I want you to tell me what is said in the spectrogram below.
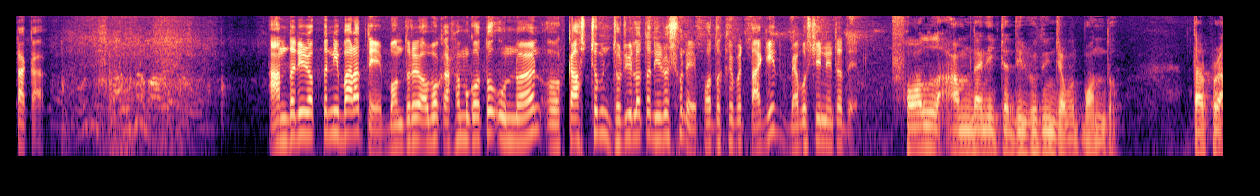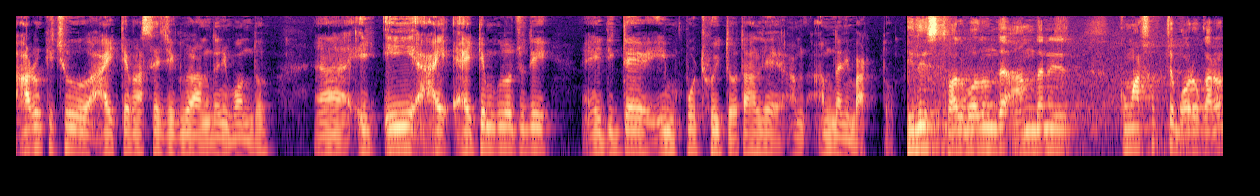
টাকা। আমদানি রপ্তানি বাড়াতে বন্দরের অবকাঠামোগত উন্নয়ন ও কাস্টম জটিলতা নিরসনে পদক্ষেপের তাগিদ ব্যবসায়ী নেতাদের। ফল আমদানিটা দীর্ঘদিন যাবৎ বন্ধ। তারপর আরও কিছু আইটেম আছে যেগুলো আমদানি বন্ধ। এই এই আই- আইটেমগুলো যদি এই দিক দিয়ে ইম্পোর্ট হইতো তাহলে আম- আমদানি বাড়তো। হিলি স্থলবন্দরে আমদানির কমার সবচেয়ে বড় কারণ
